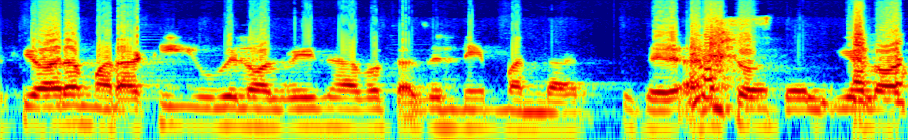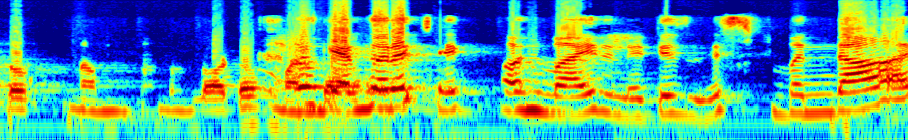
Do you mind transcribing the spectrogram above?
if you are a marathi you will always have a cousin named mandar so there i'm sure there will be a lot of num, lot of mandar okay i'm gonna check on my relatives list mandar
